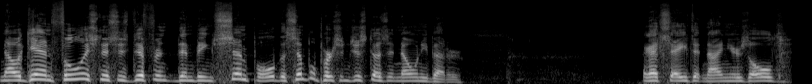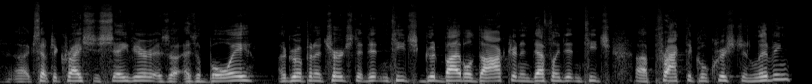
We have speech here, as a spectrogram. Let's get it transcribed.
Now, again, foolishness is different than being simple. The simple person just doesn't know any better. I got saved at nine years old, uh, accepted Christ as Savior as a, as a boy. I grew up in a church that didn't teach good Bible doctrine and definitely didn't teach uh, practical Christian living.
